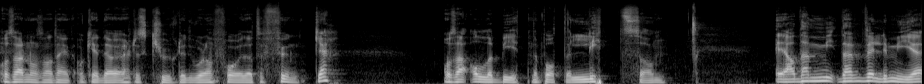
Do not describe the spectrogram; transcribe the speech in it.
og så er det noen som har tenkt Ok, det hørtes kult ut, hvordan får vi det til å funke? Og så er alle bitene på åtte litt sånn Ja, det er, det er veldig mye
